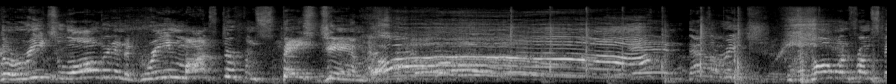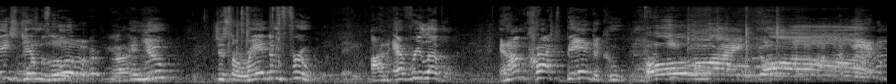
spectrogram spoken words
The reach longer than the green monster from Space Jam. Oh! And that's a reach. The tall one from Space Jam was blue, and you just a random fruit on every level. And I'm Crash Bandicoot. Oh my god!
